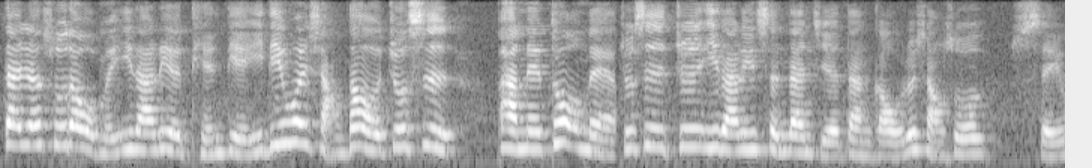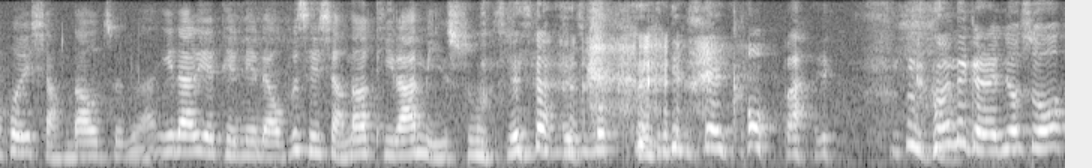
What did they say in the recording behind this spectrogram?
大家说到我们意大利的甜点，一定会想到的就是。Panettone 就是就是意大利圣诞节的蛋糕，我就想说谁会想到这个？啊意大利的甜点了不起，想到提拉米苏，接下来就一片空白。然后那个人就说：“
